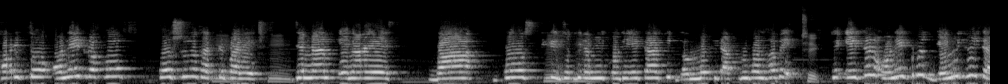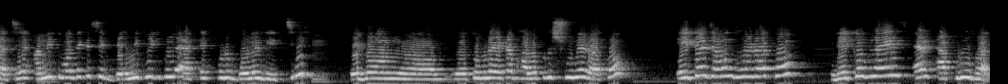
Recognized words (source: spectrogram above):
হয়তো অনেক রকম প্রশ্ন থাকতে পারে যে ম্যাম এনআইএস বা বোস থেকে যদি আমি করি এটা কি গভর্নমেন্ট অ্যাপ্রুভাল হবে? তো এটার অনেকগুলো বেনিফিট আছে। আমি তোমাদেরকে সেই বেনিফিটগুলো এক এক করে বলে দিচ্ছি। এবং তোমরা এটা ভালো করে শুনে রাখো। এটা যেমন ধরে রাখো রেকগনাইজ এন্ড অ্যাপ্রুভাল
